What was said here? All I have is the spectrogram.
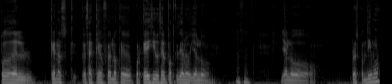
Pues del, ¿qué nos, o sea, qué fue lo que, por qué decidimos hacer el podcast? Ya lo, ya lo, ya lo respondimos.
